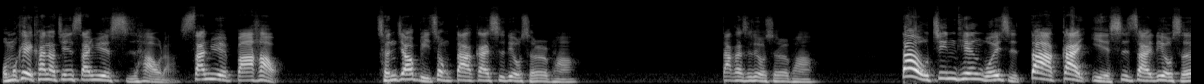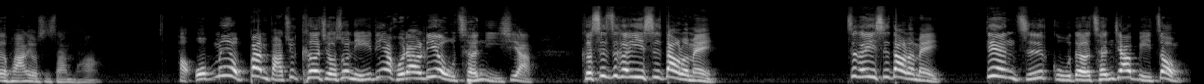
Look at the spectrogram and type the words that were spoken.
我们可以看到今天三月十号了，三月八号成交比重大概是六十二趴，大概是六十二趴，到今天为止大概也是在六十二趴六十三趴。好，我没有办法去苛求说你一定要回到六成以下。可是这个意识到了没？这个意识到了没？电子股的成交比重，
